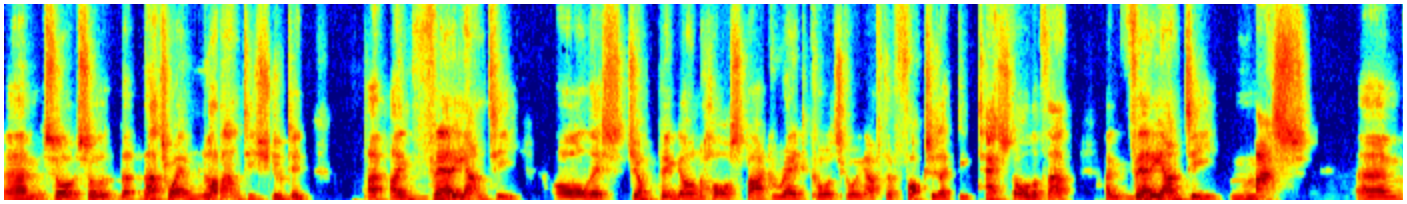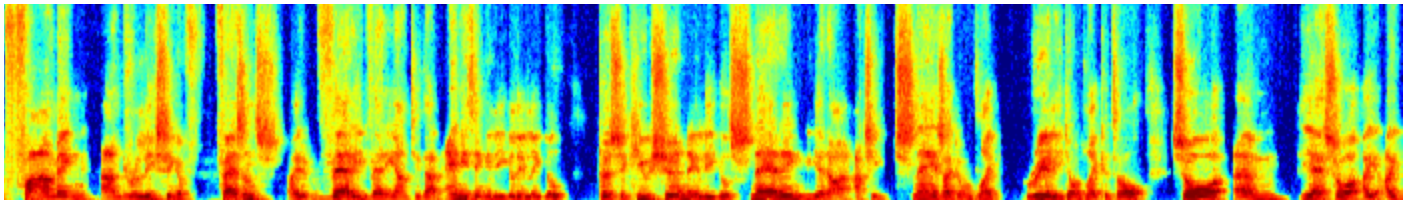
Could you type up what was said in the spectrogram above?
Um, so so that, that's why I'm not anti-shooting. I, am very anti all this jumping on horseback, red coats going after foxes. I detest all of that. I'm very anti mass um, farming and releasing of pheasants. I'm very, very anti that. Anything illegal, illegal persecution, illegal snaring, you know, actually snares I don't like, really don't like at all. So um, yeah, so I, I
